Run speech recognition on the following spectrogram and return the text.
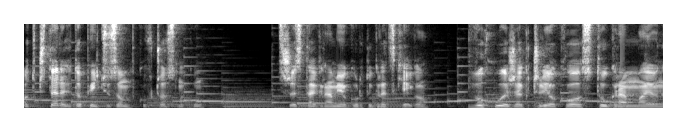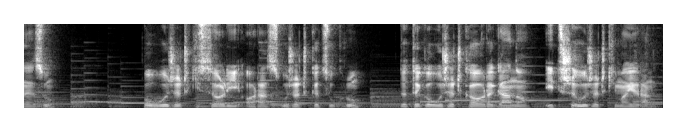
od 4 do 5 ząbków czosnku, 300 g jogurtu greckiego, 2 łyżek, czyli około 100 g majonezu, pół łyżeczki soli oraz łyżeczkę cukru, do tego łyżeczka oregano i 3 łyżeczki majeranku.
